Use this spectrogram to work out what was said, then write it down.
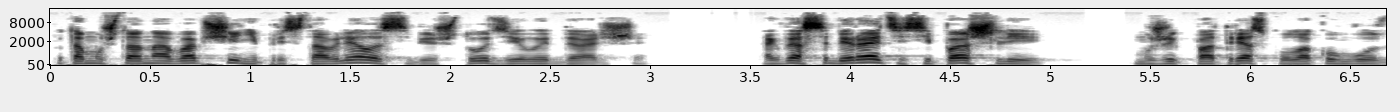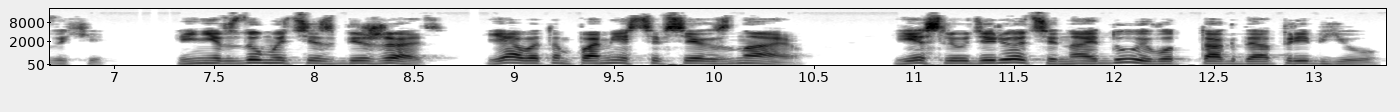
потому что она вообще не представляла себе, что делать дальше. Тогда собирайтесь и пошли. Мужик потряс кулаком в воздухе. И не вздумайте сбежать. Я в этом поместье всех знаю. Если удерете, найду и вот тогда прибью.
